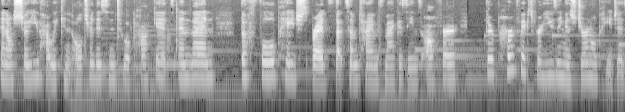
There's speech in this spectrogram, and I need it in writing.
and I'll show you how we can alter this into a pocket, and then the full page spreads that sometimes magazines offer. They're perfect for using as journal pages.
